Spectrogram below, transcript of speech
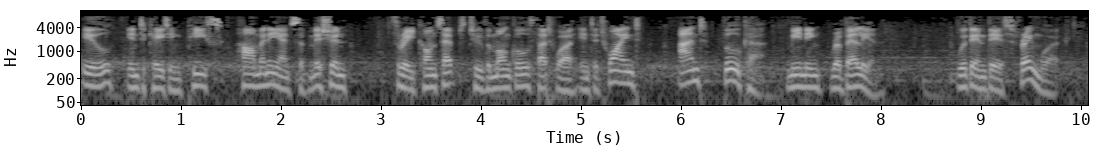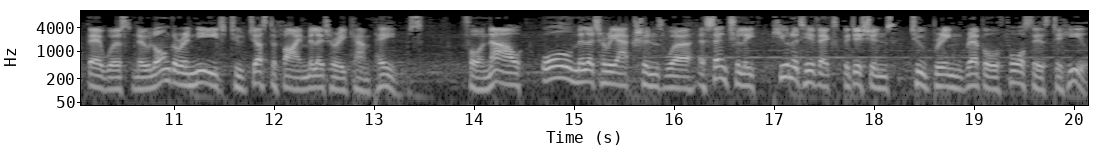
il, indicating peace, harmony and submission, three concepts to the Mongols that were intertwined, and bulga, meaning rebellion. Within this framework, there was no longer a need to justify military campaigns. For now, all military actions were essentially punitive expeditions to bring rebel forces to heel.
